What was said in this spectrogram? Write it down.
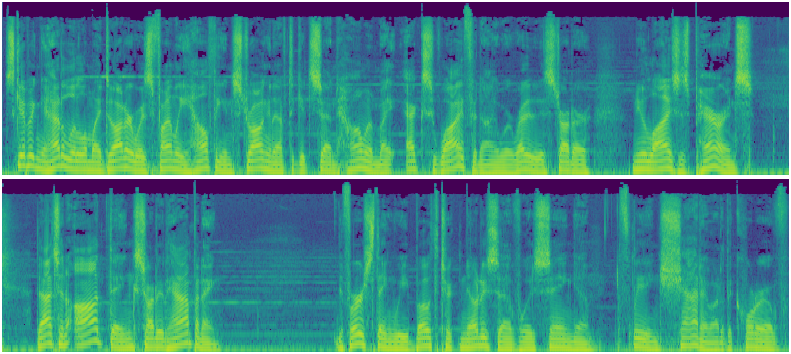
Skipping ahead a little, my daughter was finally healthy and strong enough to get sent home, and my ex wife and I were ready to start our new lives as parents. That's an odd thing started happening. The first thing we both took notice of was seeing a fleeting shadow out of the corner of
